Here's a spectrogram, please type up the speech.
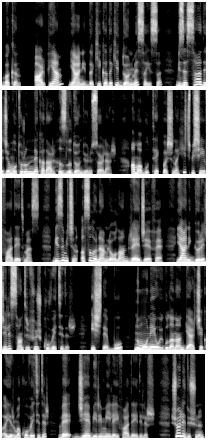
Bakın, RPM yani dakikadaki dönme sayısı bize sadece motorun ne kadar hızlı döndüğünü söyler. Ama bu tek başına hiçbir şey ifade etmez. Bizim için asıl önemli olan RCF yani göreceli santrifüj kuvvetidir. İşte bu numuneye uygulanan gerçek ayırma kuvvetidir ve C birimiyle ifade edilir. Şöyle düşünün,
